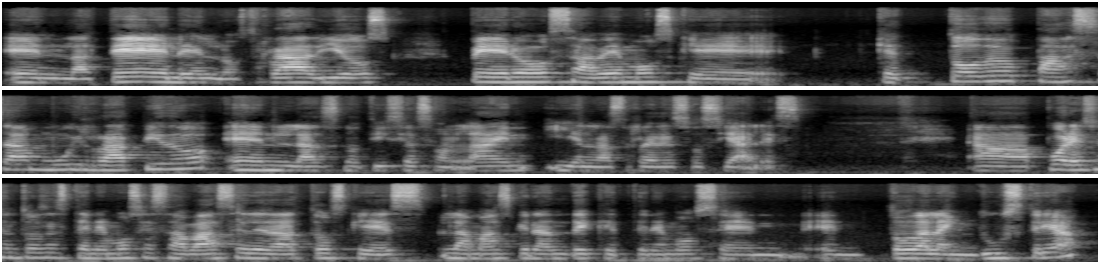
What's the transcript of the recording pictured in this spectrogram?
en la tele, en los radios, pero sabemos que que todo pasa muy rápido en las noticias online y en las redes sociales. Ah, por eso entonces tenemos esa base de datos que es la más grande que tenemos en, toda la industria,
